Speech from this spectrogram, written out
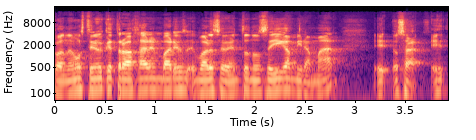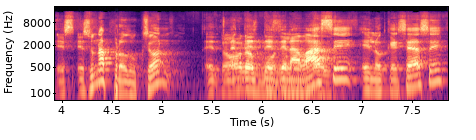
cuando hemos tenido que trabajar en varios, en varios eventos, no se diga Miramar, eh, o sea, es, es una producción, eh, No, no, des- no, desde no, la base, en lo que se hace,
